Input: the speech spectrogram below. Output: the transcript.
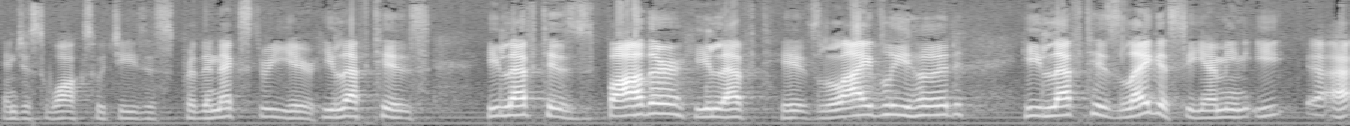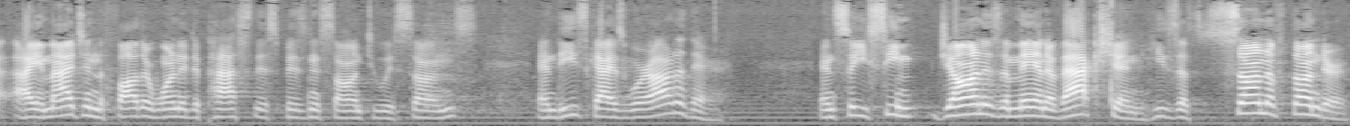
and just walks with Jesus for the next three years. He left his, he left his father, he left his livelihood, he left his legacy. I mean, he, I, I imagine the father wanted to pass this business on to his sons, and these guys were out of there. And so you see, John is a man of action. He's a son of thunder.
